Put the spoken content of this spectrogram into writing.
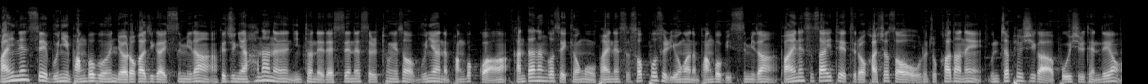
바이낸스의 문의 방법은 여러 가지가 있습니다. 그 중에 하나는 인터넷 SNS를 통해서 문의하는 방법과 간단한 것의 경우 바이낸스 서폿을 이용하는 방법이 있습니다. 바이낸스 사이트에 들어가셔서 오른쪽 하단에 문자 표시가 보이실 텐데요.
